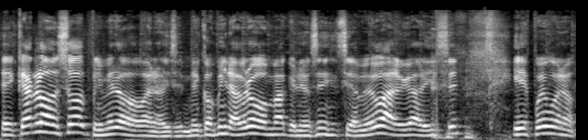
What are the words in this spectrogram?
eh, Carlonso, primero, bueno, dice, me comí la broma, que la inocencia me valga, dice. Y después, bueno,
